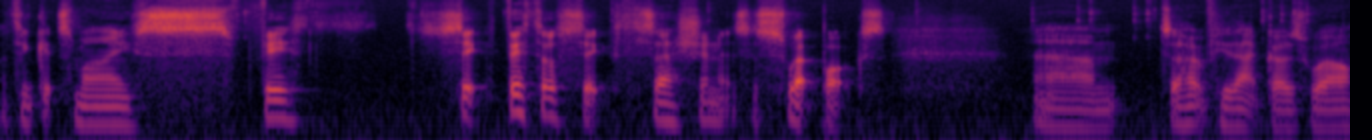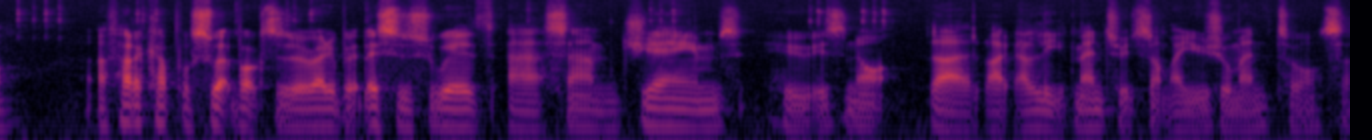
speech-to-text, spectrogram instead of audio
I think it's my fifth, sixth, fifth or sixth session. It's a sweatbox um, so hopefully that goes well. I've had a couple sweat boxes already, but this is with uh, Sam James, who is not uh, like a lead mentor. It's not my usual mentor. So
